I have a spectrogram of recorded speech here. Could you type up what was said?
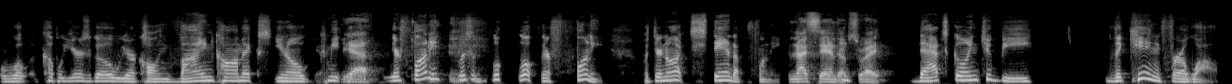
or what a couple years ago we were calling Vine comics. You know, com- yeah, they're funny. Listen, look, look, they're funny, but they're not stand up funny. not stand ups, right? That's going to be the king for a while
